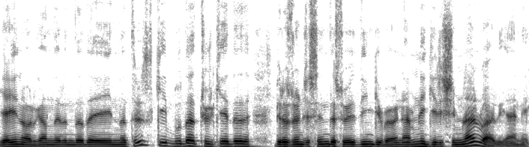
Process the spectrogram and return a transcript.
yayın organlarında da yayınlatırız ki bu da Türkiye'de biraz önce senin de söylediğin gibi önemli girişimler var yani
